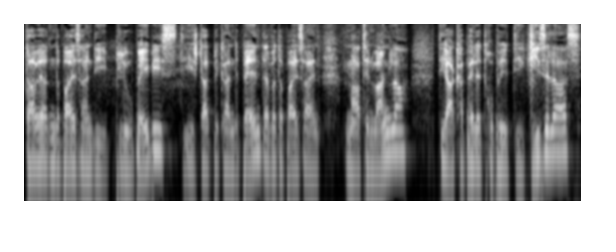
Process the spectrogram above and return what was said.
Da werden dabei sein die Blue Babies, die stadtbekannte Band. Da wird dabei sein Martin Wangler, die A Cappelle-Truppe Die Giselas,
